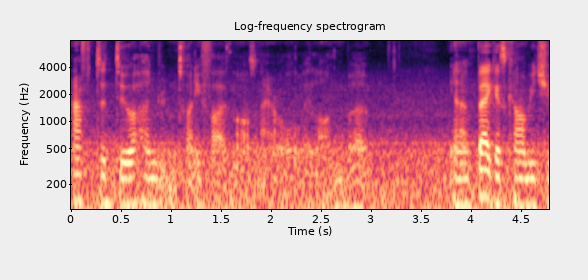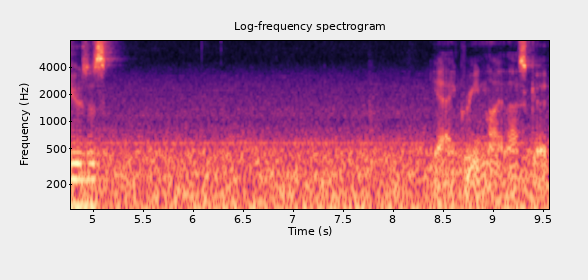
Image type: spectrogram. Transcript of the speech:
have to do 125 miles an hour all the way along, but you know, beggars can't be choosers. Yeah, green light, that's good.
